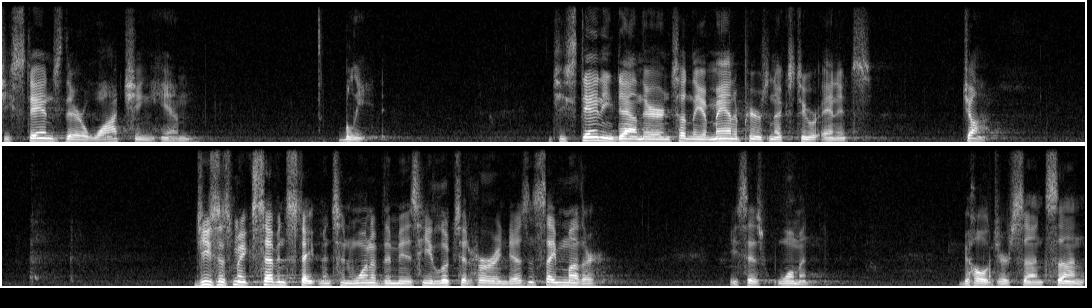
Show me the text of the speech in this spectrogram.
she stands there watching him bleed. She's standing down there, and suddenly a man appears next to her, and it's John. Jesus makes seven statements, and one of them is he looks at her and doesn't say mother, he says, Woman, behold your son, son,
